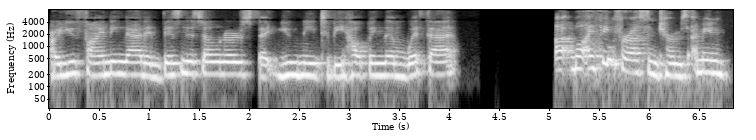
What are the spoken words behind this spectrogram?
are you finding that in business owners that you need to be helping them with that? Uh, well, I think for us in terms, I mean,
